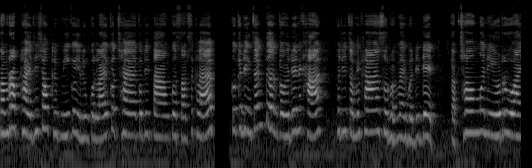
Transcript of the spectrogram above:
สำหรับใครที่ชอบคลิปนี้ก็อย่าลืมกดไลค์ กดแชร์ กดติดตาม กด subscribe กดกระดิ่งแจ้งเตือนกันไว้ด้วยนะคะ เพื่อที่จะไม่พลาดสูตรหวยใหม่หวยเด็ดๆกับช่องวันนี้รวย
